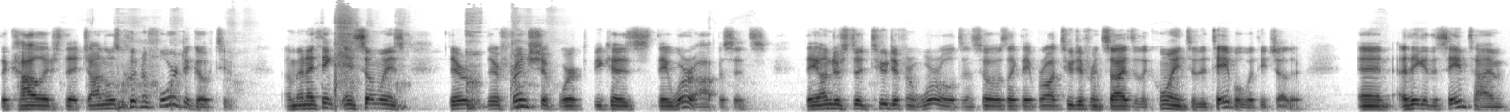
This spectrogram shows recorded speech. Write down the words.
the college that John Lewis couldn't afford to go to. Um, and I think in some ways their their friendship worked because they were opposites. They understood two different worlds, and so it was like they brought two different sides of the coin to the table with each other. And I think at the same time,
